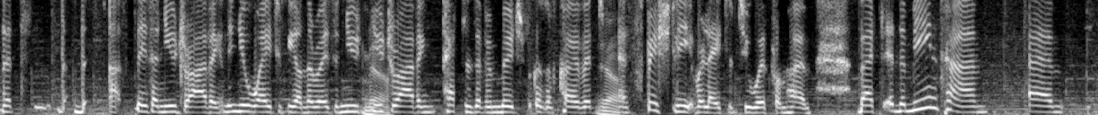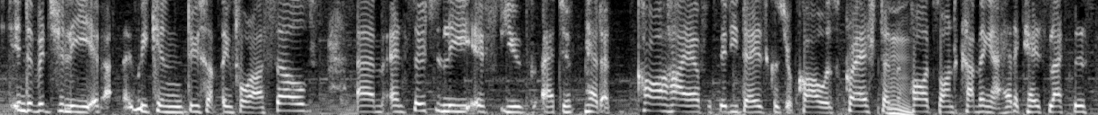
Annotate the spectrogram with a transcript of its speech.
that th- uh, there's a new driving, the new way to be on the roads, a new yeah. new driving patterns have emerged because of COVID, yeah. especially related to work from home. But in the meantime, um, individually we can do something for ourselves um, and certainly if you've had, to, had a car hire for 30 days because your car was crashed and mm. the hmm. parts aren't coming. I had a case like this,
